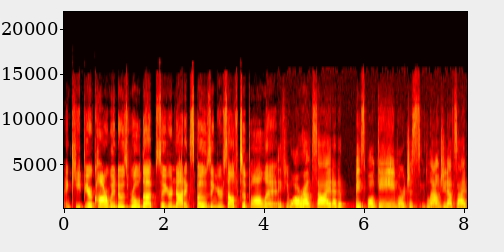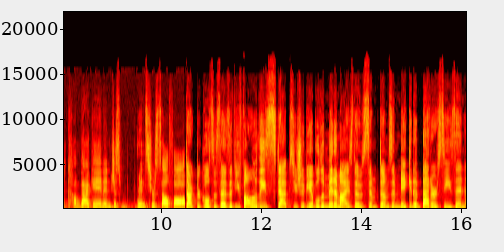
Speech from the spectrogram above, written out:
and keep your car windows rolled up so you're not exposing yourself to pollen. If you are outside at a baseball game or just lounging outside, come back in and just rinse yourself off. Dr. Khalsa says if you follow these steps, you should be able to minimize those symptoms and make it a better season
